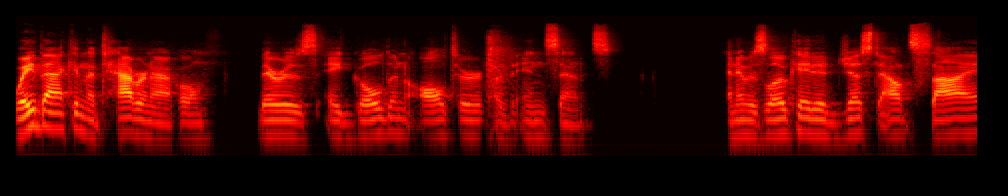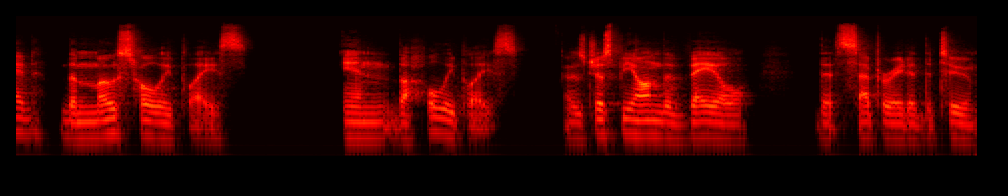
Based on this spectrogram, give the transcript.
Way back in the tabernacle, there was a golden altar of incense, and it was located just outside the most holy place in the holy place. It was just beyond the veil that separated the two.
